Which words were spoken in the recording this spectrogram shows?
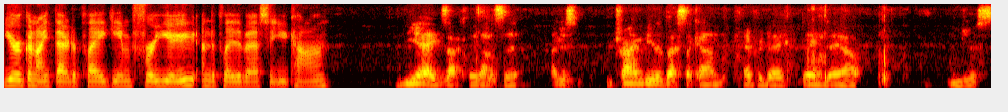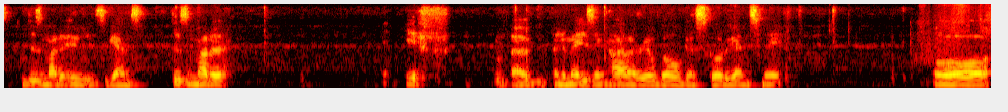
you're going out there to play a game for you and to play the best that you can. Yeah, exactly. That's it. I just try and be the best I can every day, day in, day out. And just, it doesn't matter who it's against. It doesn't matter if uh, an amazing highlight reel goal gets scored against me or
